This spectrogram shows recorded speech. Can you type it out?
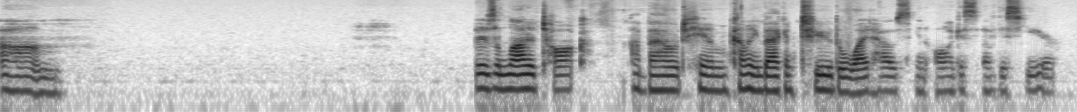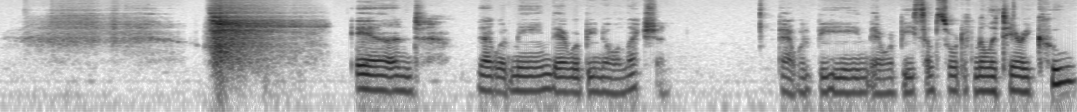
Um, there's a lot of talk about him coming back into the White House in August of this year. And that would mean there would be no election. That would be there would be some sort of military coup.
